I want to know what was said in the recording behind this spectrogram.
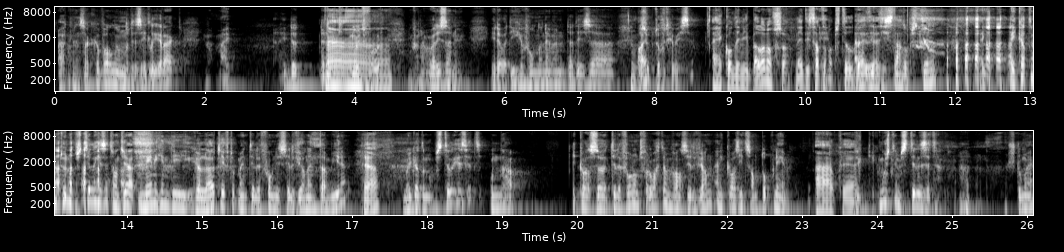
Uit mijn zak gevallen, onder de zetel geraakt. Ja, maar Dat, dat heb ik nooit voor. Ik van, wat is dat nu? Dat we die gevonden hebben, dat is eh, een zoektocht geweest. Hè. En je kon die niet bellen of zo? Nee, die zat dan op stil bij Eh, ja, die staat op stil. ik, ik had hem toen op stil gezet, want ja, de enige die geluid heeft op mijn telefoon is Sylvian en Tamira. Ja? Maar ik had hem op stil gezet, omdat ik was telefoon aan het verwachten van Sylvian en ik was iets aan het opnemen. Ah, oké. Dus ik, ik moest hem stilzetten. Ah, Stom, hè?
